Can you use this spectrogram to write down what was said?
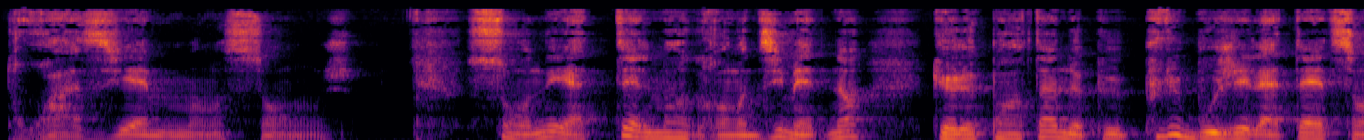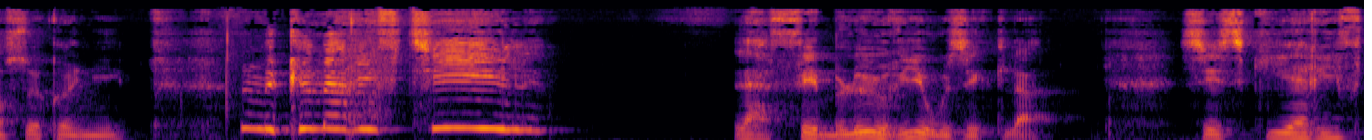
Troisième mensonge. Son nez a tellement grandi maintenant que le pantin ne peut plus bouger la tête sans se cogner. Mais que m'arrive-t-il? La fée bleue rit aux éclats. C'est ce qui arrive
